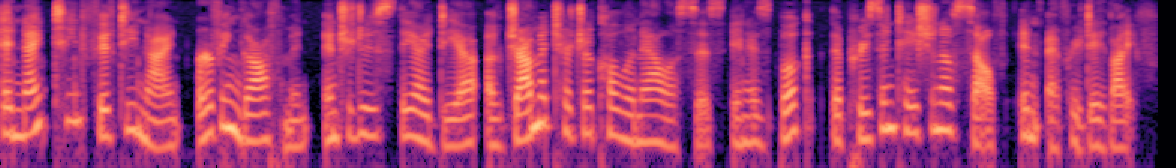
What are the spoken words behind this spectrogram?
In 1959, Erving Goffman introduced the idea of dramaturgical analysis in his book, The Presentation of Self in Everyday Life.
